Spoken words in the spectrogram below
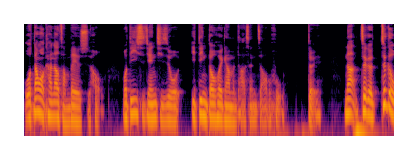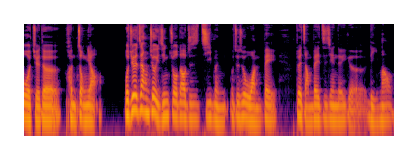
我当我看到长辈的时候，我第一时间其实我一定都会跟他们打声招呼。对，那这个这个我觉得很重要，我觉得这样就已经做到就是基本，我就是晚辈对长辈之间的一个礼貌。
